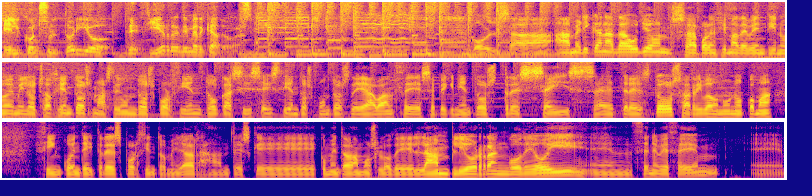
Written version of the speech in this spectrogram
El consultorio de cierre de mercados. Bolsa americana Dow Jones por encima de 29.800, más de un 2%, casi 600 puntos de avance. SP500 3632, arriba un 1,53%. Mirar, antes que comentábamos lo del amplio rango de hoy, en CNBC eh,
